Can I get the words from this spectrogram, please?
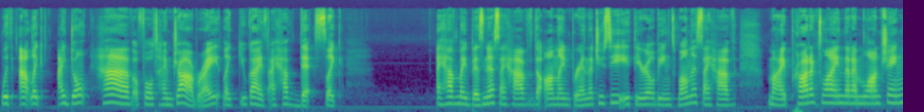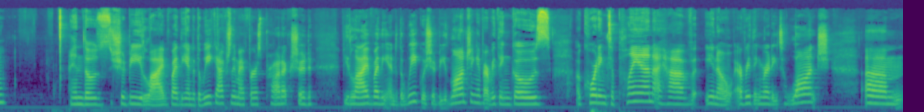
without like I don't have a full-time job, right? Like you guys, I have this. Like I have my business, I have the online brand that you see, Ethereal Beings Wellness. I have my product line that I'm launching and those should be live by the end of the week. Actually, my first product should be live by the end of the week. We should be launching if everything goes according to plan. I have, you know, everything ready to launch. Um,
